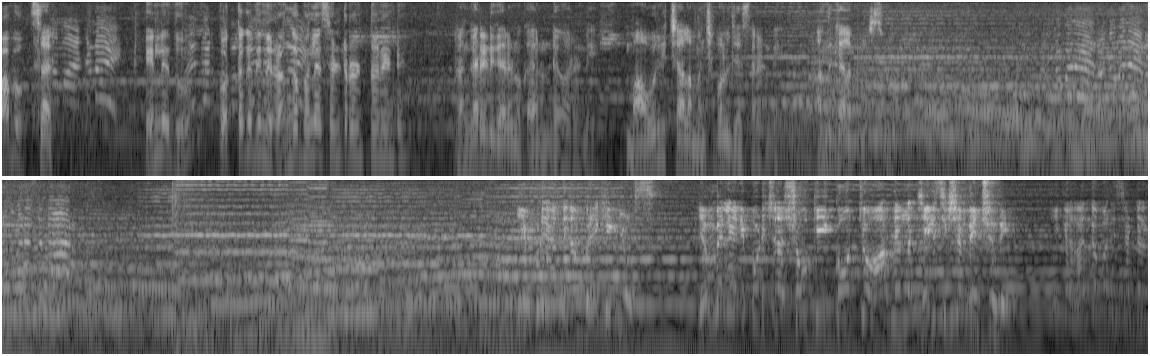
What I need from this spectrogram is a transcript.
బాబు. సార్. ఏం లేదు కొత్తగా దీన్ని రంగభలే సెంటర్ అంటున్నారేంటి? రంగారెడ్డి గారు ఒక ఆయన ఉండేవారండి. మా ఊరికి చాలా మంచి పనులు చేశారండి. అందుకే అలా పిలుస్తున్నాం. ఇప్పుడే అందిన బ్రేకింగ్ న్యూస్. ఎమ్మెల్యేని పొడిచిన షోకి కోర్టు ఆరు నెలల జైలు శిక్ష విధించింది. ఇక రంగబలి సెంటర్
